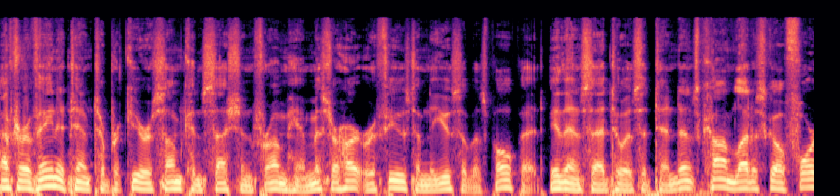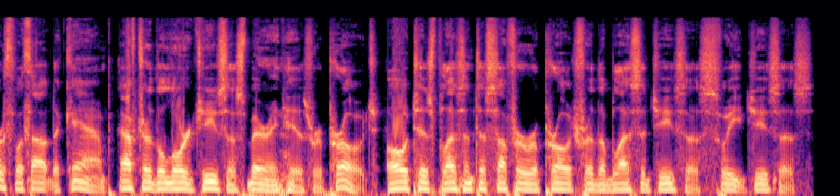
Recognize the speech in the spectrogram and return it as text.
After a vain attempt to procure some concession from him, Mr. Hart refused him the use of his pulpit. He then said to his attendants, Come, let us go forth without the camp, after the Lord Jesus bearing his reproach. Oh, 'tis pleasant to suffer reproach for the blessed Jesus, sweet Jesus.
